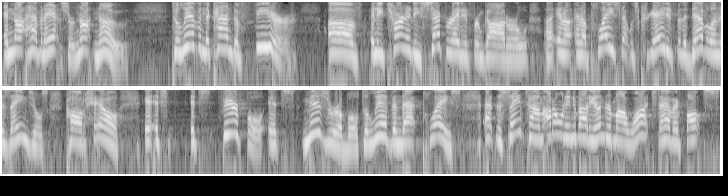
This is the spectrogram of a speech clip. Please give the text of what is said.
And not have an answer, not know. To live in the kind of fear of an eternity separated from God or uh, in, a, in a place that was created for the devil and his angels called hell. It's, it's fearful, it's miserable to live in that place. At the same time, I don't want anybody under my watch to have a false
